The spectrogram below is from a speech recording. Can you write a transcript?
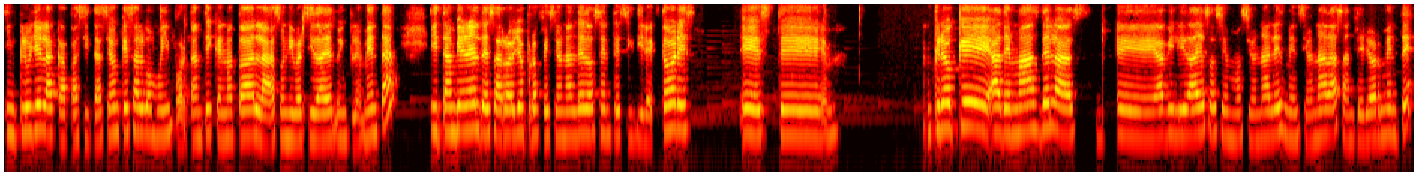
incluye la capacitación, que es algo muy importante y que no todas las universidades lo implementan, y también el desarrollo profesional de docentes y directores. Este, creo que además de las eh, habilidades socioemocionales mencionadas anteriormente,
